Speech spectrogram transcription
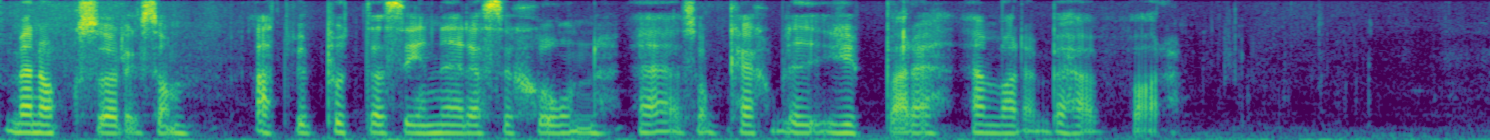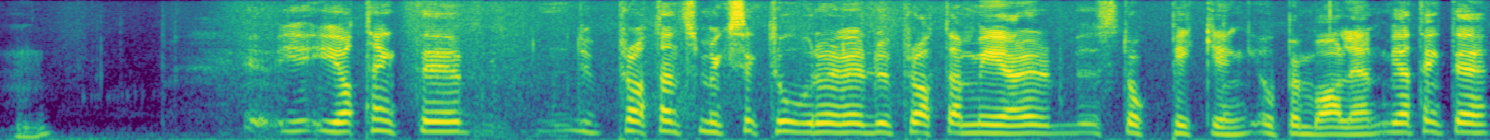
Men också liksom att vi puttas in i en recession eh, som kanske blir djupare än vad den behöver vara. Mm. Jag tänkte, du pratar inte så mycket sektorer, eller du pratar mer stockpicking uppenbarligen. Men jag tänkte,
